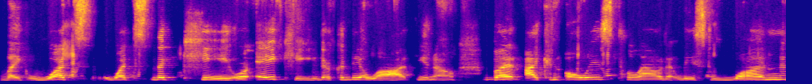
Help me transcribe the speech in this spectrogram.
Like what's what's the key or a key? There could be a lot you know but mm-hmm. i can always pull out at least one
